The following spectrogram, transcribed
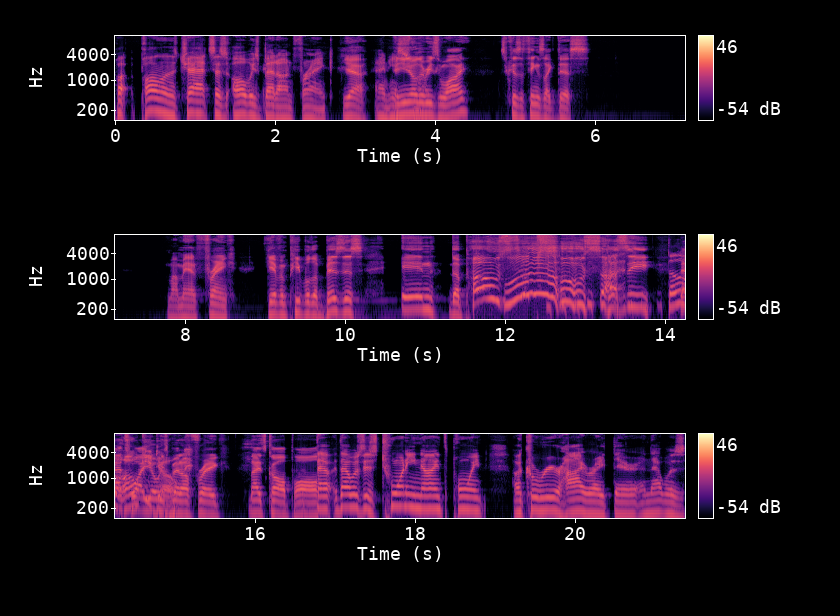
Pa- Paul in the chat says always bet on Frank, yeah. and he's and you know the reason why? It's because of things like this. My man Frank giving people the business in the post. Whoops. Ooh, sussy. The little That's why you always bet on Frank. Nice call, Paul. That that was his 29th point, a career high right there, and that was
